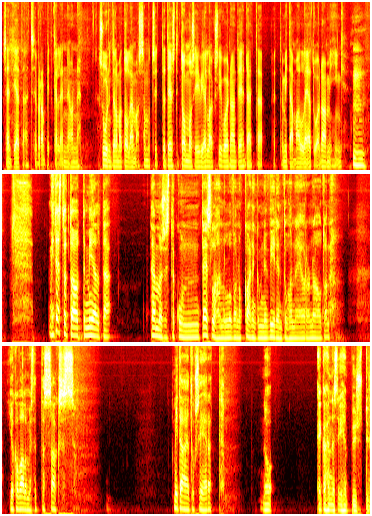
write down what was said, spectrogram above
sen tietää, että sen verran pitkälle ne on ne suunnitelmat olemassa, mutta sitten tietysti tuommoisia vielauksia voidaan tehdä, että, että mitä malleja tuodaan mihinkin. Mm. Mitäs tota olette mieltä tämmöisestä, kun Teslahan on luvannut 25 000 euron auton, joka valmistettaisiin Saksassa? Mitä ajatuksia herättää? No, eiköhän ne siihen pysty.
